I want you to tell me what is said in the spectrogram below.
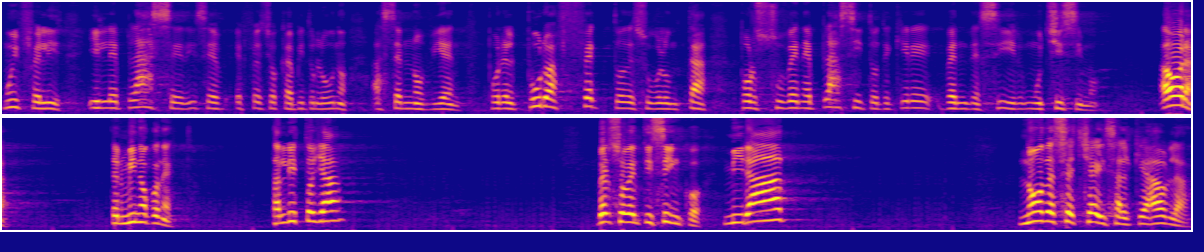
muy feliz, y le place, dice Efesios capítulo 1, hacernos bien, por el puro afecto de su voluntad, por su beneplácito, te quiere bendecir muchísimo. Ahora, termino con esto. ¿Están listos ya? Verso 25, mirad, no desechéis al que habla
